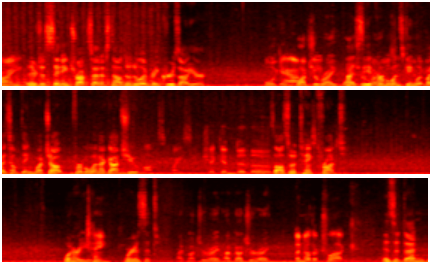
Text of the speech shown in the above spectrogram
right. They're just sending trucks at us now. The delivery crews out here. Well, yeah. Watch I your right. Watch I your see it. right. Verbalin's getting lit by something. Watch out, Verbalin. I got you. Hot spicy chicken to the It's also a tank front. What are you? tank. Where is it? I've got your right. I've got your right. Another truck. Is it done?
